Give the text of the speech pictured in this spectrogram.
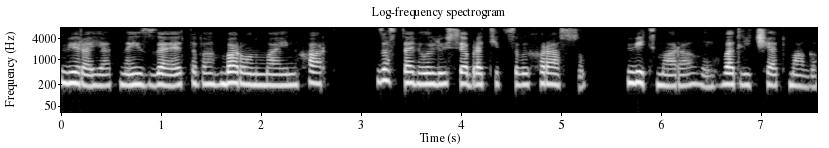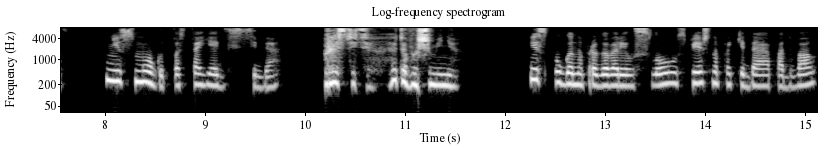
Вероятно, из-за этого барон Майнхарт заставил Люси обратиться в их расу, ведь моралы, в отличие от магов, не смогут постоять за себя. «Простите, это выше меня», — испуганно проговорил Слоу, успешно покидая подвал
